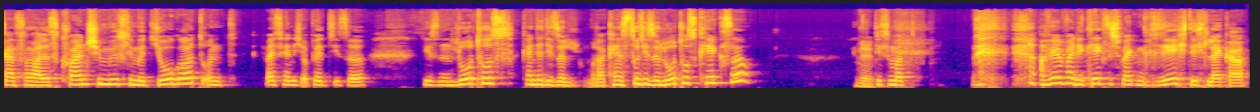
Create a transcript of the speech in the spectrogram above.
ganz normales Crunchy Müsli mit Joghurt und ich weiß ja nicht, ob ihr diese diesen Lotus kennt ihr diese oder kennst du diese Lotus Kekse? Nee. Die sind mal Auf jeden Fall, die Kekse schmecken richtig lecker.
